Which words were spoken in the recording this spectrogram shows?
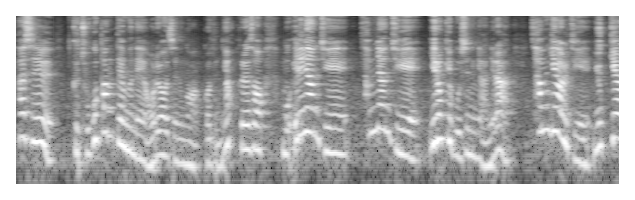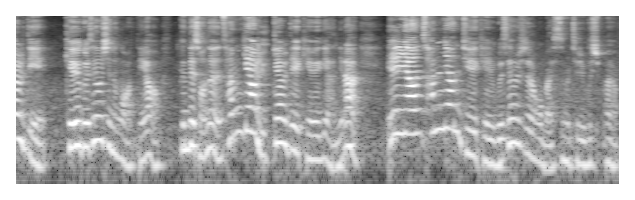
사실 그 조급함 때문에 어려워지는 것 같거든요. 그래서 뭐 1년 뒤에, 3년 뒤에 이렇게 보시는 게 아니라 3개월 뒤에, 6개월 뒤에 계획을 세우시는 것 같아요. 근데 저는 3개월, 6개월 뒤에 계획이 아니라 1년, 3년 뒤에 계획을 세우시라고 말씀을 드리고 싶어요.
